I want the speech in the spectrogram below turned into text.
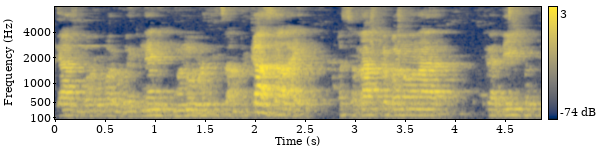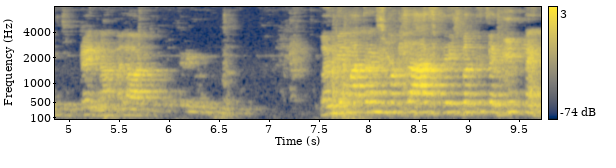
त्याचबरोबर वैज्ञानिक मनोवृत्तीचा विकास झाला आहे असं राष्ट्र बनवणार त्या देशभक्तीची प्रेरणा मला वाटतं. कुठेतरी होती. वंदे मातरम हे फक्त आज देशभक्तीचं गीत नाही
